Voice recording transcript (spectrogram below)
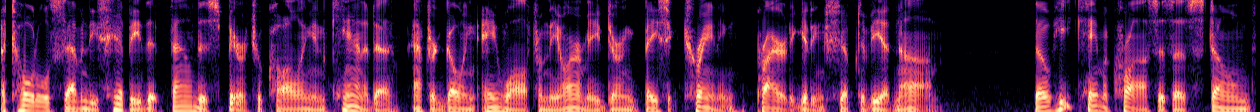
a total 70s hippie that found his spiritual calling in Canada after going AWOL from the Army during basic training prior to getting shipped to Vietnam. Though he came across as a stoned,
